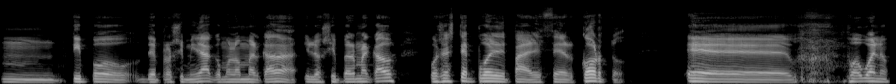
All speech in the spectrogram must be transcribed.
mm, tipo de proximidad como los mercados y los hipermercados, pues este puede parecer corto. Eh, pues bueno,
